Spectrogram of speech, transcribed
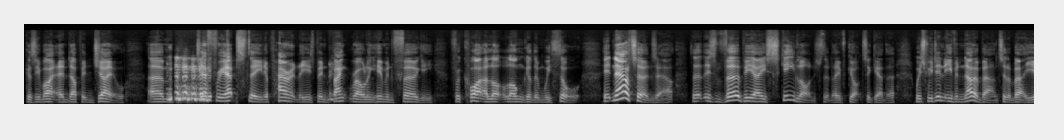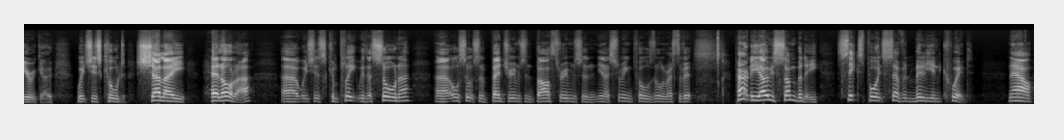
because he might end up in jail. Um, Jeffrey Epstein apparently has been bankrolling him and Fergie for quite a lot longer than we thought. It now turns out that this Verbier ski lodge that they've got together, which we didn't even know about until about a year ago, which is called Chalet Helora, uh, which is complete with a sauna, uh, all sorts of bedrooms and bathrooms and you know swimming pools and all the rest of it. Apparently owes somebody 6.7 million quid. Now,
